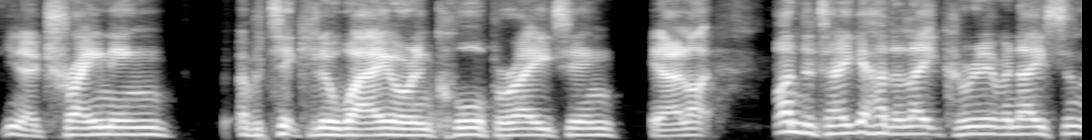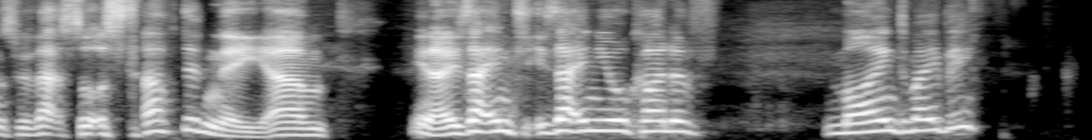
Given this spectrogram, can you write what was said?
you know, training a particular way or incorporating? You know, like Undertaker had a late career renaissance with that sort of stuff, didn't he? Um, you know, is that in, is that in your kind of mind, maybe?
